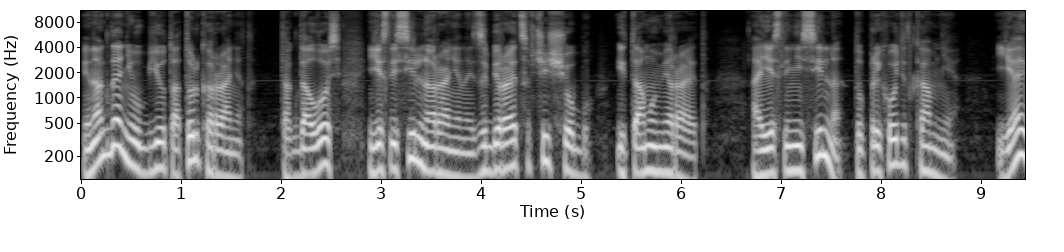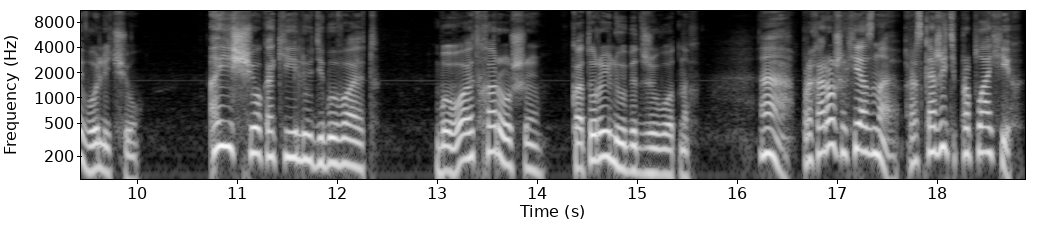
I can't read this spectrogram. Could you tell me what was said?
Иногда не убьют, а только ранят. Тогда лось, если сильно раненый, забирается в чищобу и там умирает. А если не сильно, то приходит ко мне. Я его лечу. А еще какие люди бывают? Бывают хорошие, которые любят животных. А, про хороших я знаю. Расскажите про плохих.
